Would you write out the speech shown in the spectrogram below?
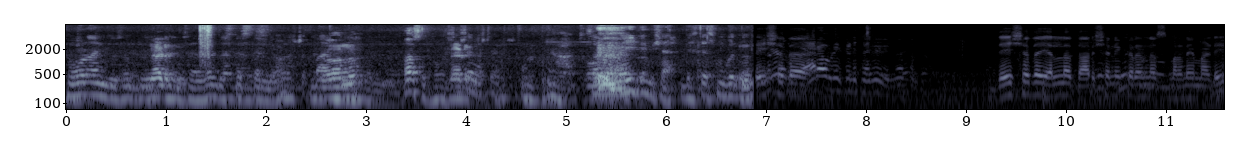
थोड़ा हिंदू सब डिस्कस कर लो बाद में ಸ್ವಲ್ಪ ಐದು ನಿಮಿಷ ಡಿಸ್ಕಸ್ ಮುಗಿದು ದೇಶದ ದೇಶದ ಎಲ್ಲ ದಾರ್ಶನಿಕರನ್ನು ಸ್ಮರಣೆ ಮಾಡಿ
